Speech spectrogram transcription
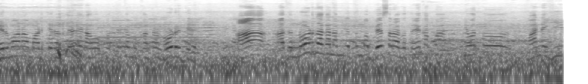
ನಿರ್ಮಾಣ ಮಾಡ್ತೀರಂತೇಳಿ ನಾವು ಪತ್ರಿಕಾ ಮುಖಾಂತರ ನೋಡಿರ್ತೀವಿ. ಆ, ಅದನ್ನು ನೋಡಿದಾಗ ನಮಗೆ ತುಂಬ ಬೇಸರ ಆಗುತ್ತೆ. ಯಾಕಪ್ಪ, ಇವತ್ತು ಮಾನ್ಯ ಈ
